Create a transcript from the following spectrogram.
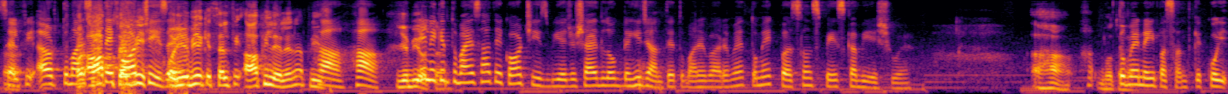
सेल्फी और तुम्हारे साथ एक और चीज़ और ये भी है कि सेल्फी आप ही ले लेना प्लीज़ हाँ हाँ। ये भी लेकिन तुम्हारे साथ एक और चीज़ भी है जो शायद लोग नहीं जानते तुम्हारे बारे में। तुम्हें एक पर्सनल स्पेस का भी इशू है। हाँ वो तो तुम्हें नहीं पसंद कि कोई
